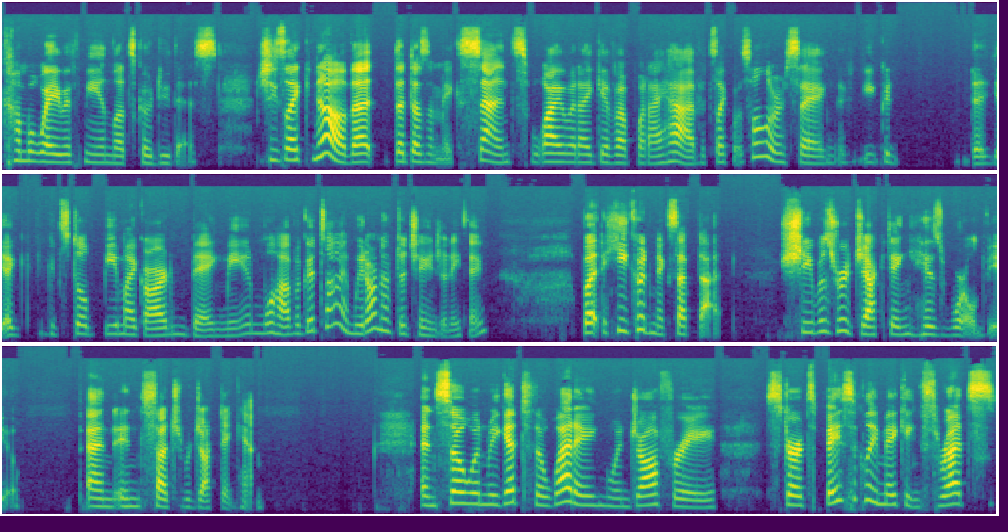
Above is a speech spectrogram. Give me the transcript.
Come away with me and let's go do this. She's like, no, that that doesn't make sense. Why would I give up what I have? It's like what Solar was saying. You could you could still be my guard and bang me, and we'll have a good time. We don't have to change anything. But he couldn't accept that. She was rejecting his worldview, and in such rejecting him. And so when we get to the wedding, when Joffrey starts basically making threats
